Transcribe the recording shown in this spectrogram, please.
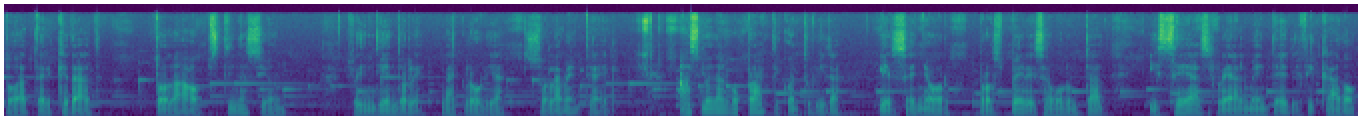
toda terquedad, toda obstinación, rindiéndole la gloria solamente a Él. Hazlo en algo práctico en tu vida y el Señor prospere esa voluntad y seas realmente edificado,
